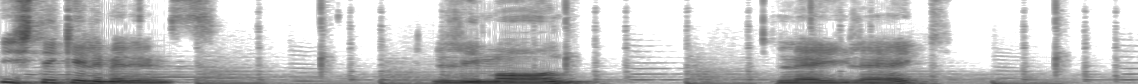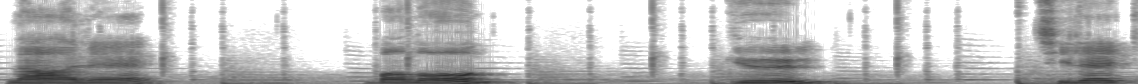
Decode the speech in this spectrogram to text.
İşte kelimelerimiz. Limon, leylek, lale, balon, gül, çilek.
